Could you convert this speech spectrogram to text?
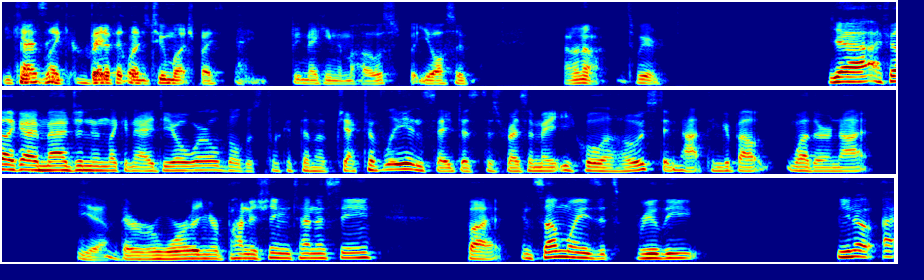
You can't like benefit question. them too much by be making them a host, but you also, I don't know, it's weird. Yeah, I feel like I imagine in like an ideal world, they'll just look at them objectively and say, does this resume equal a host and not think about whether or not Yeah. they're rewarding or punishing Tennessee. But in some ways, it's really, you know, I,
